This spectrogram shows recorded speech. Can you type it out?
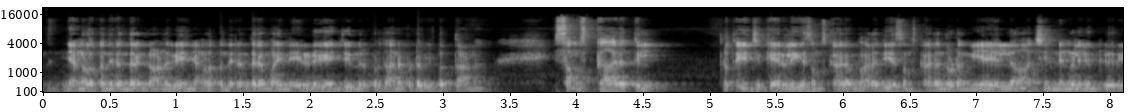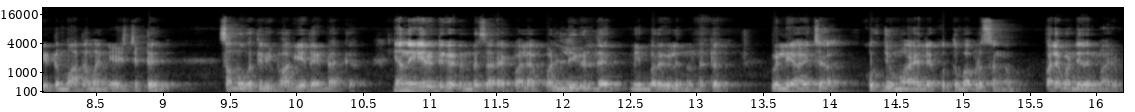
ഞങ്ങളൊക്കെ നിരന്തരം കാണുകയും ഞങ്ങളൊക്കെ നിരന്തരമായി നേരിടുകയും ചെയ്യുന്ന ഒരു പ്രധാനപ്പെട്ട വിപത്താണ്. സംസ്കാരത്തിൽ പ്രത്യേകിച്ച് കേരളീയ സംസ്കാരം ഭാരതീയ സംസ്കാരം തുടങ്ങിയ എല്ലാ ചിഹ്നങ്ങളിലും കയറിയിട്ട് മതം അന്വേഷിച്ചിട്ട് സമൂഹത്തിൽ വിഭാഗീയത ഉണ്ടാക്കുക. ഞാൻ നേരിട്ട് കേട്ടിട്ടുണ്ട് സാറേ പല പള്ളികളുടെ മെമ്പറുകളിൽ നിന്നിട്ട് വെള്ളിയാഴ്ച ജുമായിലെ കുത്തുബ പ്രസംഗം പല പണ്ഡിതന്മാരും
